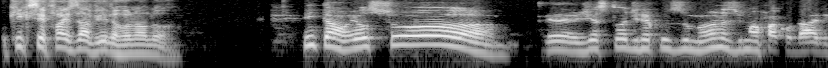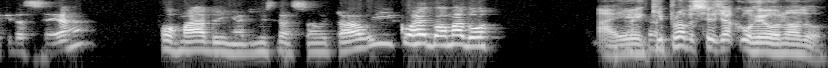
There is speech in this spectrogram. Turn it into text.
O que, que você faz da vida, Ronaldo? Então, eu sou é, gestor de recursos humanos de uma faculdade aqui da Serra, formado em administração e tal, e corredor amador. Aê, que prova você já correu, Ronaldo?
